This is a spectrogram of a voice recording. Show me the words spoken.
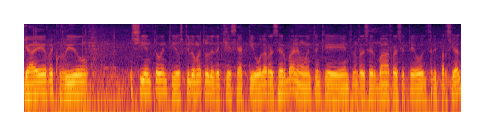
Ya he recorrido 122 kilómetros desde que se activó la reserva. En el momento en que entro en reserva, reseteo el triparcial.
